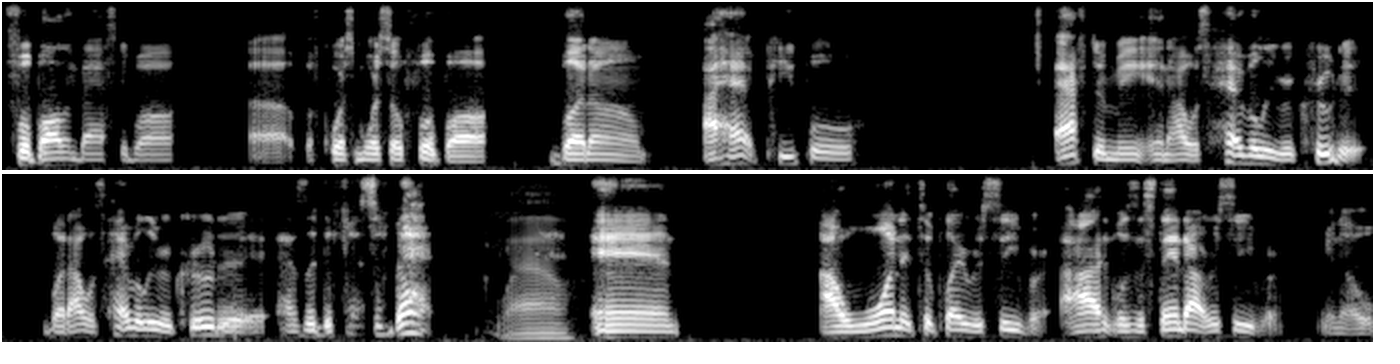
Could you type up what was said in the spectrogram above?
football and basketball, uh, of course, more so football. But um, I had people after me, and I was heavily recruited. But I was heavily recruited as a defensive back. Wow. And I wanted to play receiver. I was a standout receiver. You know,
